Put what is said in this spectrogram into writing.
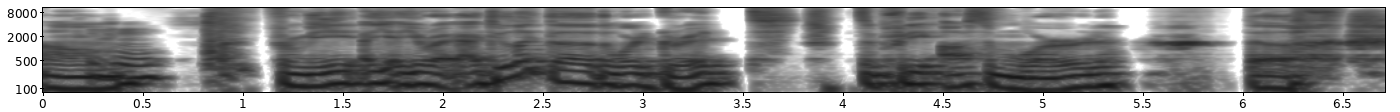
Um, mm-hmm. For me, yeah, you're right. I do like the the word grit. It's a pretty awesome word the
